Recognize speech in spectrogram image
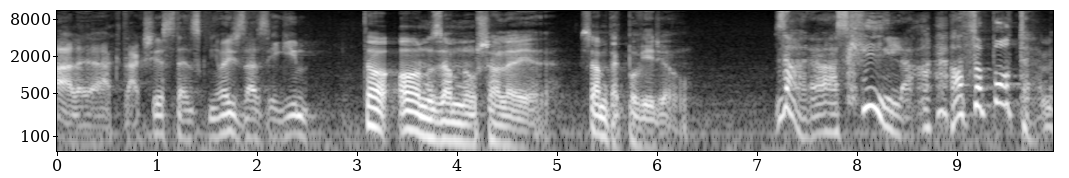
ale jak tak się stęskniłeś za Zigim... To on za mną szaleje. Sam tak powiedział. Zaraz, chwila. A co potem?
